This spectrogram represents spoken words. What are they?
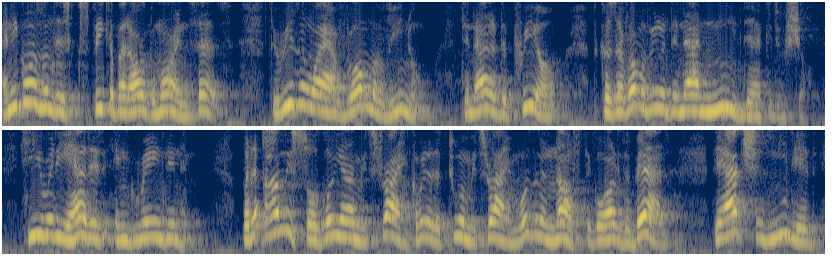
And he goes on to speak about our Gemara and says, the reason why Avram Avinu did not have the Priya because Avram Avinu did not need the Kedusha. He already had it ingrained in him. But Am Yisrael going out of Mitzrayim, coming to the two of Mitzrayim, wasn't enough to go out of the bad. They actually needed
